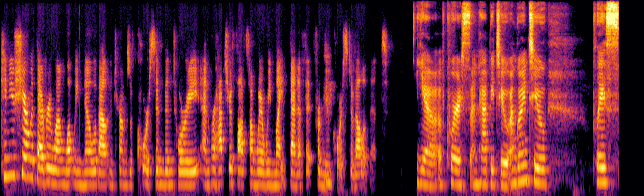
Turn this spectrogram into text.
Can you share with everyone what we know about in terms of course inventory and perhaps your thoughts on where we might benefit from new course development? Yeah, of course. I'm happy to. I'm going to place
